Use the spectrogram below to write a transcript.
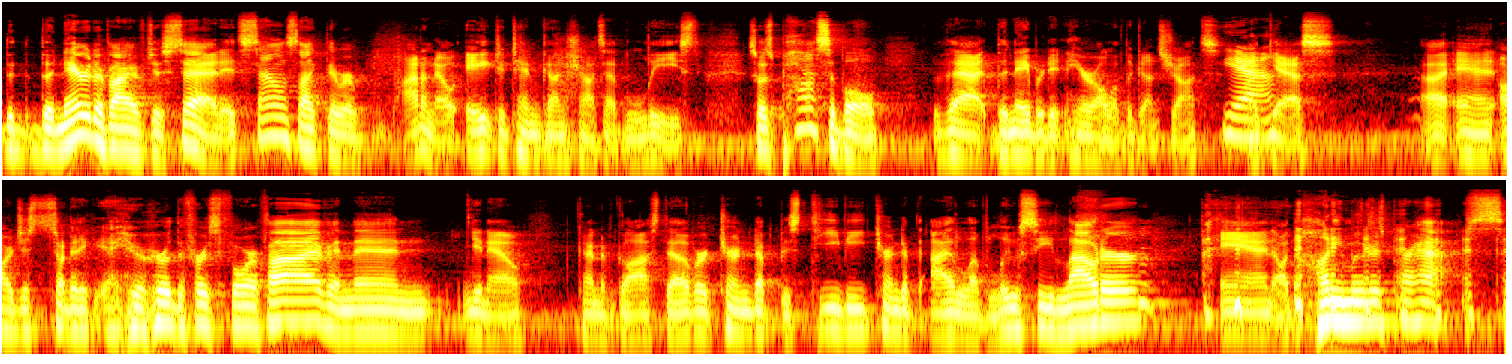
the, the narrative I have just said, it sounds like there were, I don't know, eight to 10 gunshots at least. So it's possible that the neighbor didn't hear all of the gunshots, Yeah. I guess, uh, and or just started, heard the first four or five and then, you know, kind of glossed over, turned up his TV, turned up the I Love Lucy louder, and or the honeymooners perhaps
